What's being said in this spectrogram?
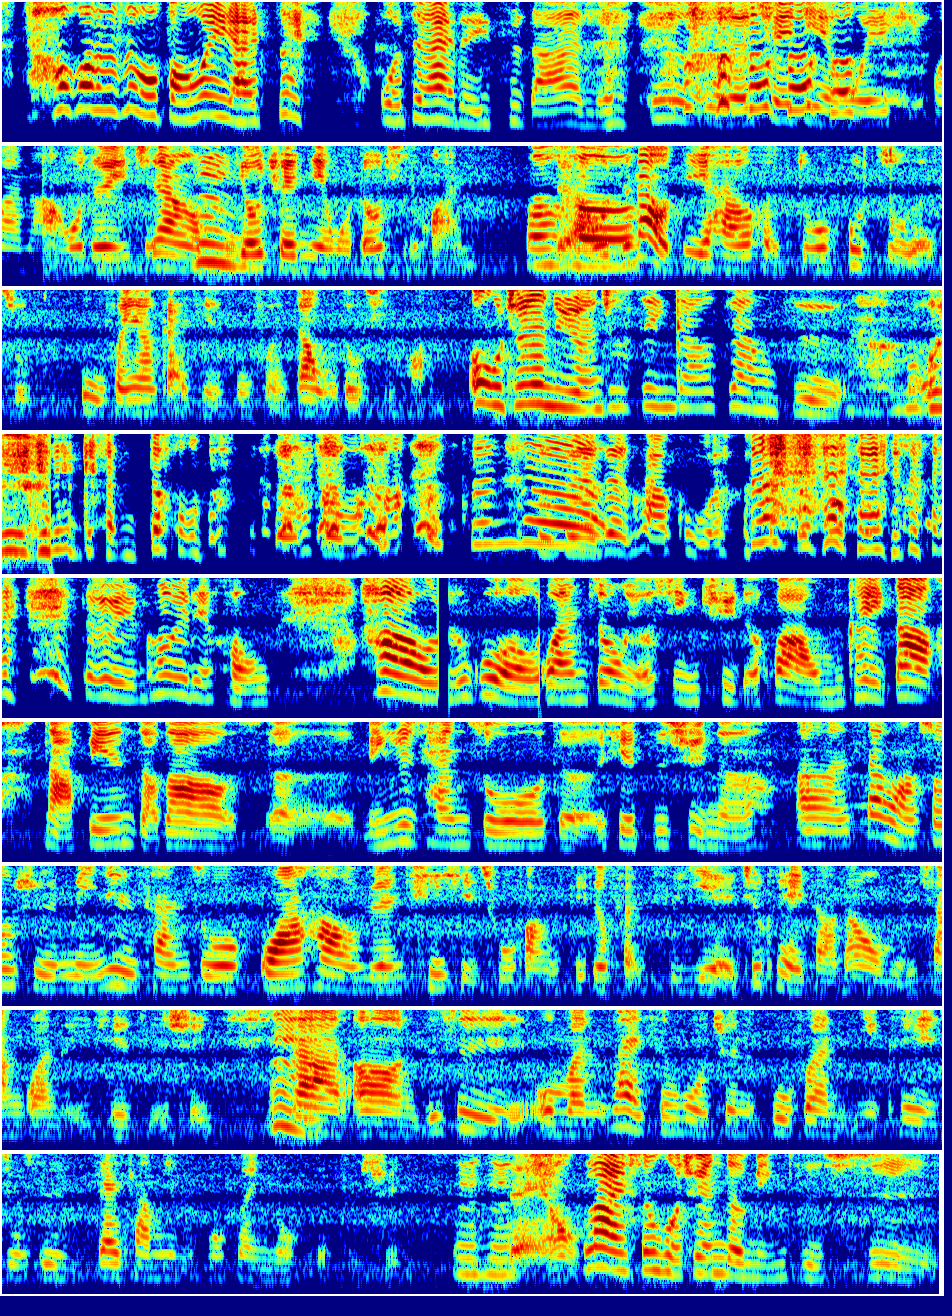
超棒！这是我访问以来最我最爱的一次答案的。因为我的缺点我也喜欢啊，我的 这样优缺点我都喜欢。对啊，我知道我自己还有很多不足的处部分要改进的部分，但我都喜欢。哦，我觉得女人就是应该要这样子，我有点感动，真的，主持人真的快要哭了。对 对对，眼眶有点红。好，如果观众有兴趣的话，我们可以到哪边找到呃明日餐桌的一些资讯呢？呃，上网搜寻“明日餐桌”挂号元七喜厨房这个粉丝页，就可以找到我们相关的一些资讯。那呃，就是我们赖生活圈的部分，也可以就是在上面的部分有我们的资讯。嗯哼，对，赖生活圈的名字是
